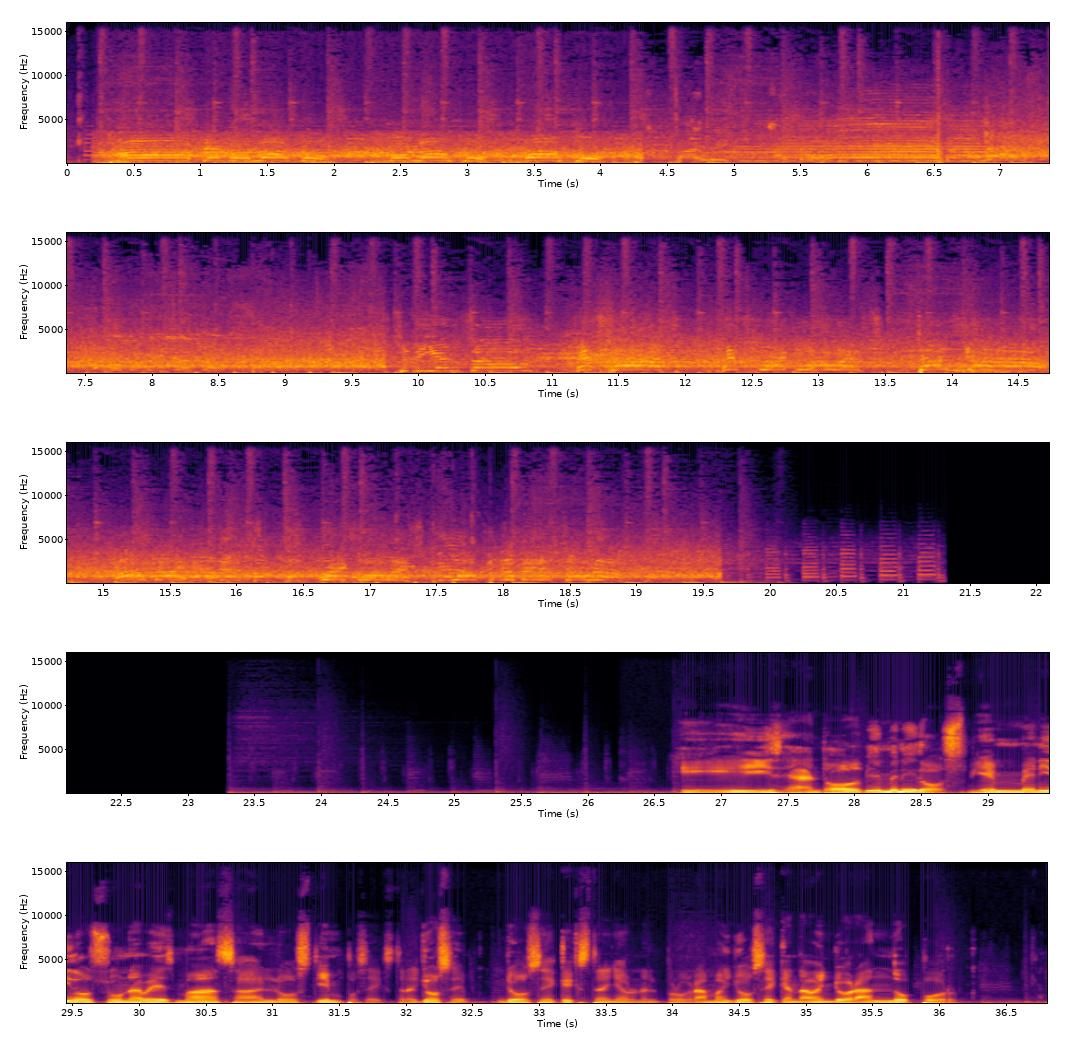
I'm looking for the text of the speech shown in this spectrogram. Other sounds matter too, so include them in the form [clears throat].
Y sean todos bienvenidos, bienvenidos una vez más a los tiempos extra. Yo sé, yo sé que extrañaron el programa, yo sé que andaban llorando por,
